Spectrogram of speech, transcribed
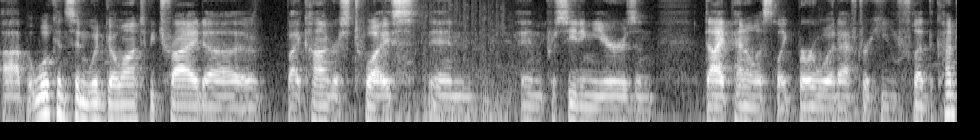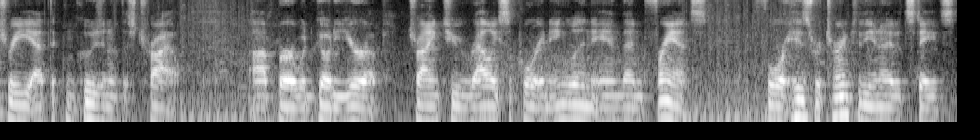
Uh, but Wilkinson would go on to be tried uh, by Congress twice in in preceding years and die penniless like Burr would after he fled the country at the conclusion of this trial. Uh, Burr would go to Europe, trying to rally support in England and then France for his return to the United States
